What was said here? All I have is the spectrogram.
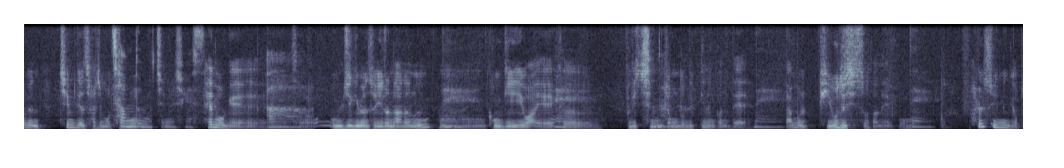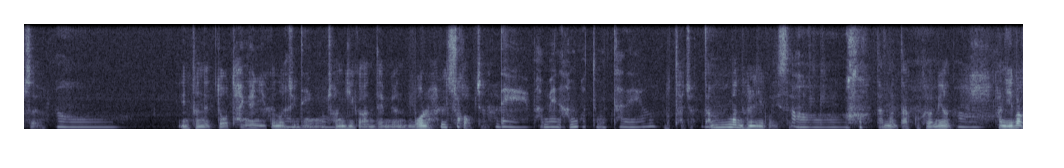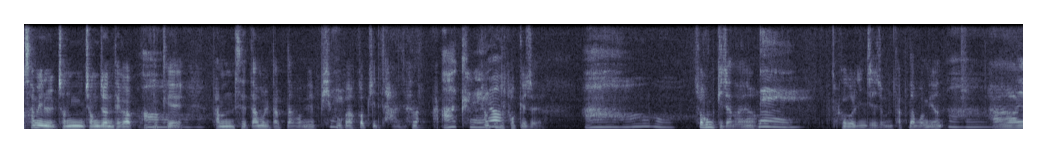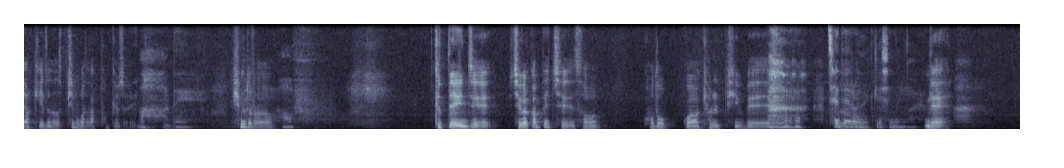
아. 그러면 침대에서 자지 못하고 잠도 못 주무시겠어요. 해먹에서 아. 움직이면서 일어나는 네. 음, 공기와의 네. 그 부딪힘 정도 느끼는 건데 네. 땀을 비 오듯이 쏟아내고 네. 할수 있는 게 없어요. 어... 인터넷도 당연히 끊어지고 안 전기가 안 되면 뭘 할 수가 없잖아요. 네, 밤에는 아무것도 못 하네요. 못 하죠. 땀만 흘리고 있어요. 어... 땀만 닦고 그러면 어... 한 2박 3일 전, 정전 돼 갖고 어... 그렇게 밤새 땀을 닦다 보면 피부가 네. 껍질이 다 하나 아, 그래요? 한꺼번에 벗겨져요. 아. 소금기잖아요. 네. 그걸 이제 좀 닦다 보면 아. 하얗게 일어나서 피부가 딱 벗겨져요. 아, 네. 힘들어요. 어후. 그때 이제 제가 깜페체에서 고독과 결핍의 제대로 그, 느끼시는 거예요. 네.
